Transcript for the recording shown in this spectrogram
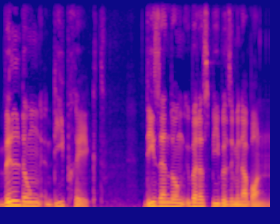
Bildung, die prägt. Die Sendung über das Bibelseminar Bonn.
